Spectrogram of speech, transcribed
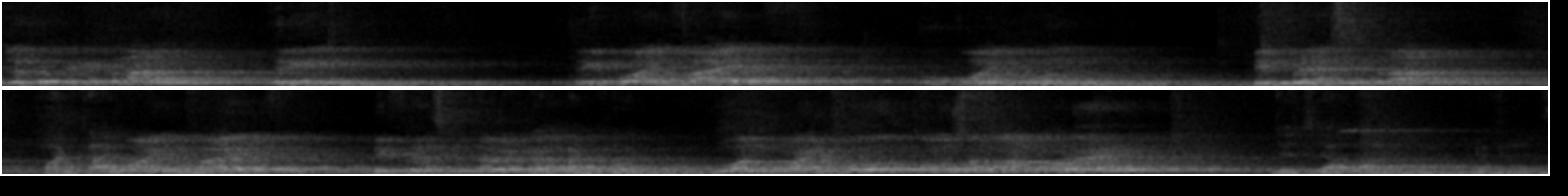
इलेक्ट्रोफिल कितना? 3 3.5 2.1 डिफरेंस कितना? पॉइंट फाइव 0.5 डिफरेंस कितना बेटा? वन पॉइंट फोर कौन सा मान कोड है? जो ज़्यादा है डिफरेंस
